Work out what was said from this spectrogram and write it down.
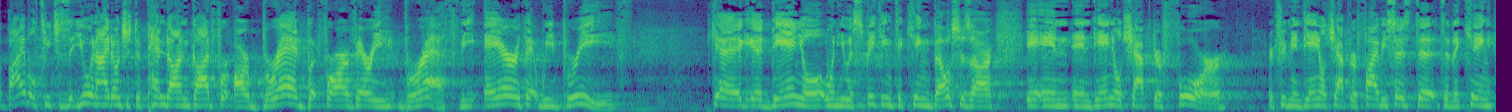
The Bible teaches that you and I don't just depend on God for our bread, but for our very breath, the air that we breathe. Uh, uh, Daniel, when he was speaking to King Belshazzar in, in Daniel chapter 4, excuse me, in Daniel chapter 5, he says to, to the king,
